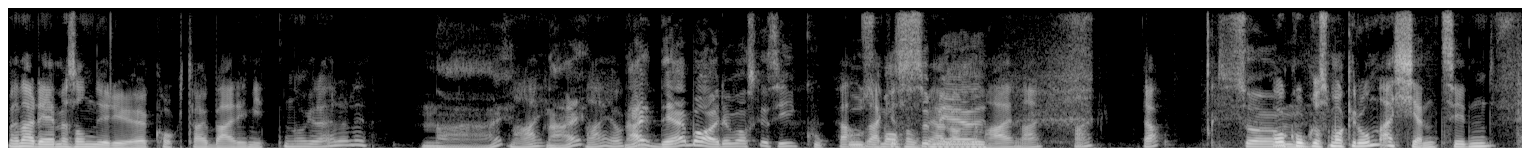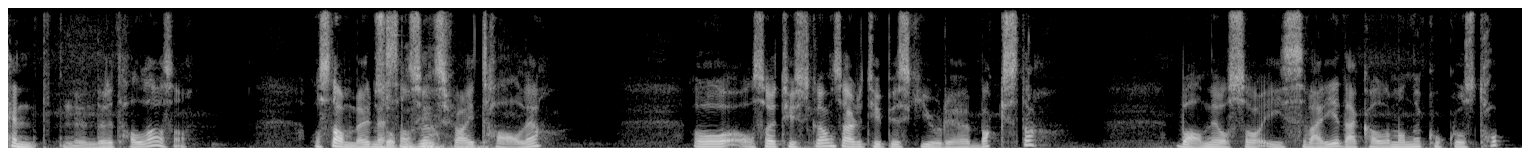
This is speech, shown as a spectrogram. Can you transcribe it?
Men er det med sånn rød cocktailbær i midten og greier, eller? Nei. Nei, Nei. nei, okay. Nei, det er bare, hva skal jeg si, Ja, sånn kokosmasse lager dem med her, nei. nei. så, Og kokosmakronen er kjent siden 1500-tallet, altså. Og stammer mest sannsynlig fra Italia. Og også i Tyskland så er det typisk julebakst, da. Vanlig også i Sverige, der kaller man det kokostopp.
